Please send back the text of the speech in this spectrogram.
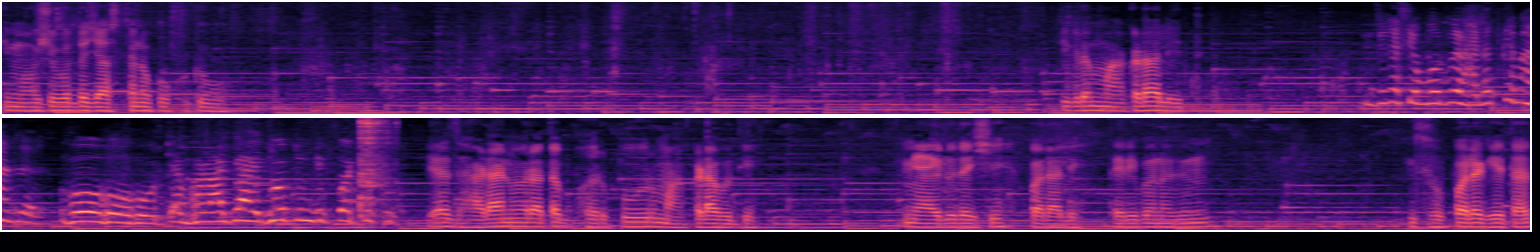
ती मावशी बोलते जास्त नको कुठू तिकडे माकडं आलीत. तुझे काय शंभर रुपये राहिलं काय माझं? हो हो हो. त्या भराच्या आहे जो तुमची पट्टी. या झाडांवर आता भरपूर माकडा होती. मी आयलो तशी पळाले. तरी पण अजून झोपायला घेतात.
